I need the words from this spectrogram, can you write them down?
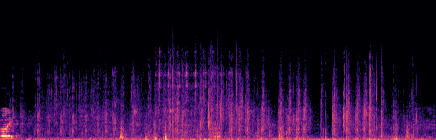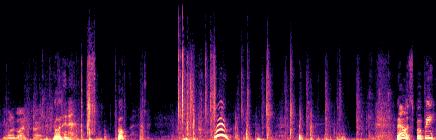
up, buddy. You want to go in? All right. Going in. Oh. Woo! That was spoopy.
